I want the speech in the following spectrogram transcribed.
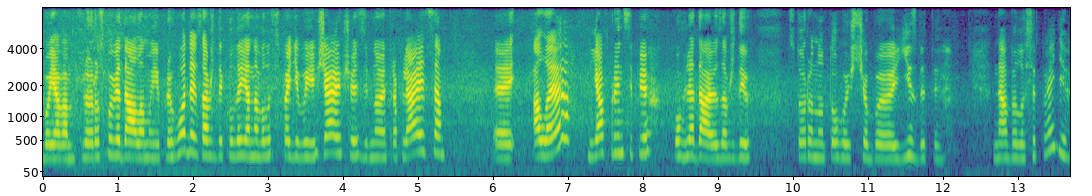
Бо я вам вже розповідала мої пригоди завжди, коли я на велосипеді виїжджаю, щось зі мною трапляється. Е, Але я, в принципі, поглядаю завжди в сторону того, щоб їздити на велосипеді.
